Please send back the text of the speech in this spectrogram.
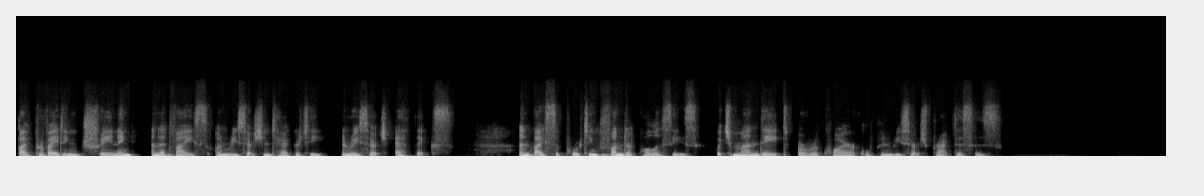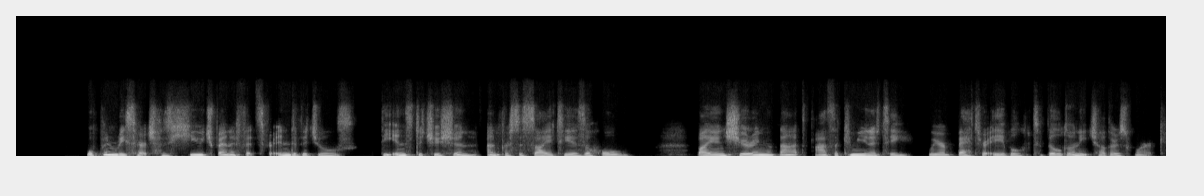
By providing training and advice on research integrity and research ethics, and by supporting funder policies which mandate or require open research practices. Open research has huge benefits for individuals, the institution, and for society as a whole by ensuring that as a community, we are better able to build on each other's work.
